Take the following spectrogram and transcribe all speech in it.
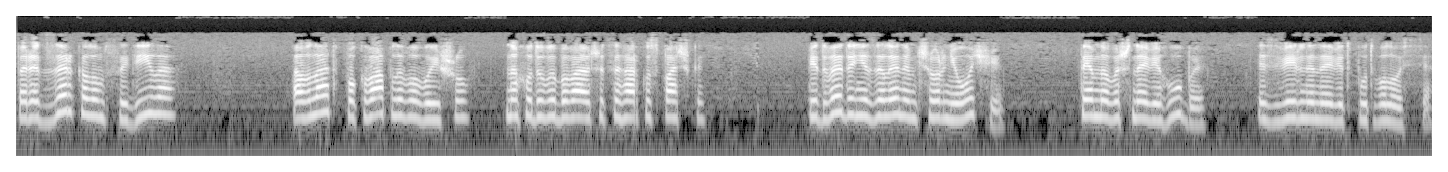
Перед зеркалом сиділа, Влад поквапливо вийшов, на ходу вибиваючи цигарку з пачки. Підведені зеленим чорні очі, темно-вишневі губи, звільнене від пут волосся.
